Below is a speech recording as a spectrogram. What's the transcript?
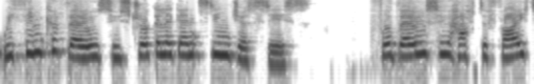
We think of those who struggle against injustice, for those who have to fight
